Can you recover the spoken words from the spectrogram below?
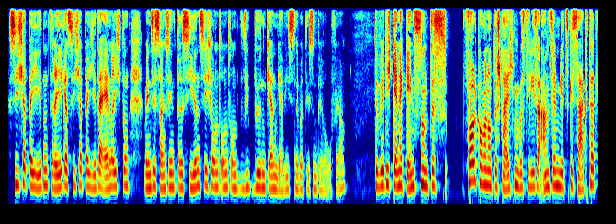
sicher bei jedem Träger, sicher bei jeder Einrichtung, wenn Sie sagen, Sie interessieren sich und, und, und würden gern mehr wissen über diesen Beruf. Ja. Da würde ich gerne ergänzen und das vollkommen unterstreichen, was die Lisa Anselm jetzt gesagt hat.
